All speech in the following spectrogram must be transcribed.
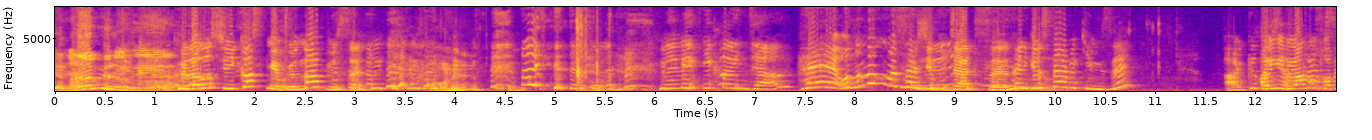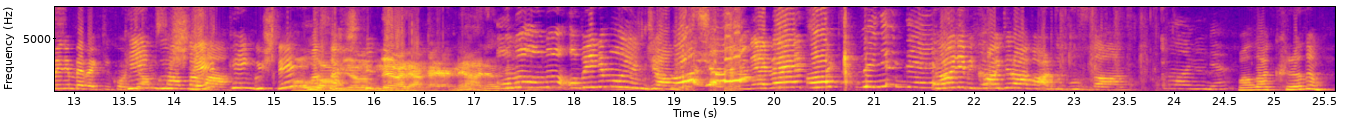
Ya ne yapıyorsunuz ya? Krala suikast mı yapıyorsun? Ne yapıyorsun sen? O ne? Bebeklik oyuncağım. He onunla mı masaj yapacaksın? Hani göster bakayım bize. Arkadaşlar Hayır yalnız o benim bebeklik oyuncağım. Penguşle, Sallama. penguşle Allah'ım masaj. yarabbim ne alaka ya ne alaka? Onu onu o benim oyuncağım. Hayır. Evet. Artık benim de. Böyle bir kaydırağı vardı buzdan. Vallahi kralım.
